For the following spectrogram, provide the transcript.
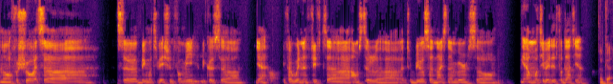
no, for sure. It's a it's a big motivation for me because uh, yeah, if I win a fifth uh, Amstel, uh, it will be also a nice number. So yeah, I'm motivated for that. Yeah. Okay,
